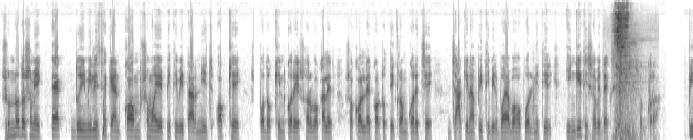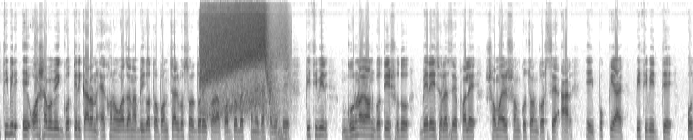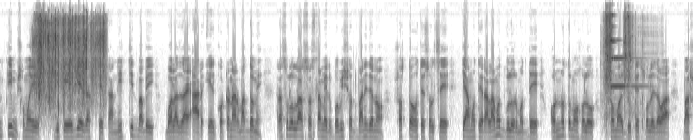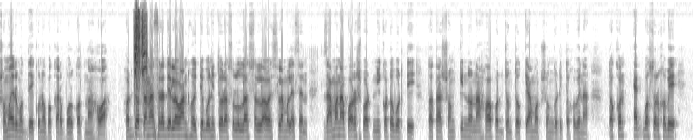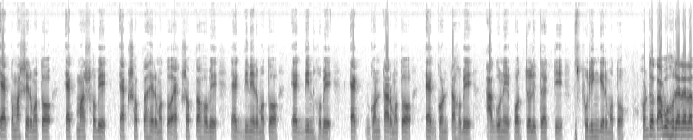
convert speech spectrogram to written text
শূন্য দশমিক এক দুই মিলি সেকেন্ড কম সময়ে পৃথিবী তার নিজ অক্ষে প্রদক্ষিণ করে সর্বকালের সকল রেকর্ড অতিক্রম করেছে, যা কিনা পৃথিবীর ভয়াবহ পরিণতির ইঙ্গিত হিসাবে দেখছে বিশেষজ্ঞরা। পৃথিবীর এই অস্বাভাবিক গতির কারণ এখনও অজানা বিগত পঞ্চাশ বছর ধরে করা পর্যবেক্ষণে দেখা গেছে, পৃথিবীর ঘূর্ণয়ন গতি শুধু বেড়েই চলেছে, ফলে সময়ের সংকোচন ঘটছে আর এই প্রক্রিয়ায় পৃথিবীর যে অন্তিম সময়ে দিকে এগিয়ে যাচ্ছে তা নিশ্চিতভাবেই বলা যায় আর এর ঘটনার মাধ্যমে রাসুল্লাহ আসলামের ভবিষ্যৎবাণী যেন সত্য হতে চলছে, কেয়ামতের আলামতগুলোর মধ্যে অন্যতম হলো সময় দ্রুতে চলে যাওয়া বা সময়ের মধ্যে কোনো প্রকার বরকত না হওয়া। হজরত আনাস রাদিয়াল্লাহান হইতে বর্ণিত রাসুল্লাহ সাল্লাহ ইসলাম বলেছেন, জামানা পরস্পর নিকটবর্তী তথা সংকীর্ণ না হওয়া পর্যন্ত কেয়ামত সংগঠিত হবে না। তখন এক বছর হবে, এক মাসের মতো, এক মাস হবে, এক সপ্তাহের মতো, এক সপ্তাহ হবে, এক দিনের মতো, এক দিন হবে। এক ঘণ্টার মতো, এক ঘণ্টা হবে আগুনে প্রজ্বলিত একটি স্ফুলিঙ্গের মতো। হরজত আবু হুরেরা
